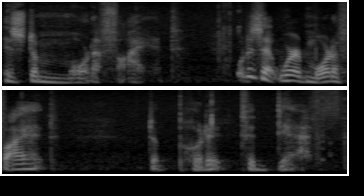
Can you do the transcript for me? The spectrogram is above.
is to mortify it. What does that word mortify it? To put it to death.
